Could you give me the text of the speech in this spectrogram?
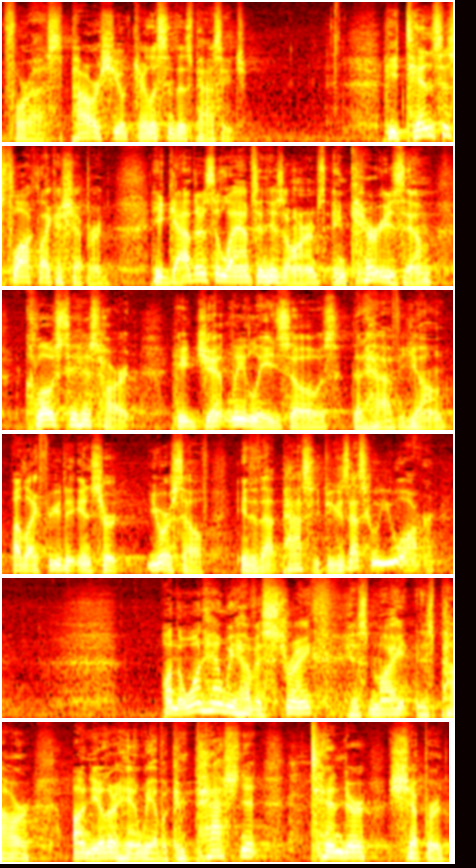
for us. Power, shield, care. Listen to this passage. He tends his flock like a shepherd. He gathers the lambs in his arms and carries them close to his heart. He gently leads those that have young. I'd like for you to insert yourself into that passage because that's who you are. On the one hand, we have his strength, his might, and his power. On the other hand, we have a compassionate, tender shepherd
